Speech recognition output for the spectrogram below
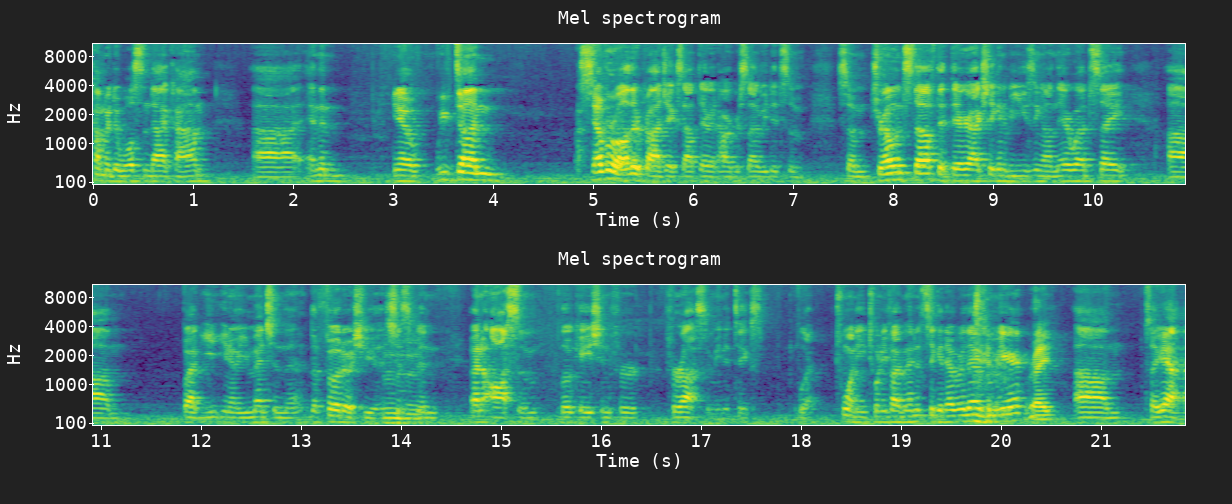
coming to Wilson.com, uh, and then you know we've done several other projects out there in Harborside. We did some some drone stuff that they're actually going to be using on their website. Um, but you, you know, you mentioned the, the photo shoot. It's just Mhm. been an awesome location for for us. I mean, it takes what 20, 25 minutes to get over there from here. Right. Um, so yeah,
